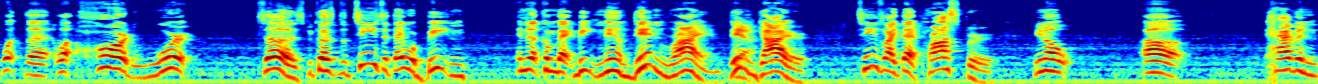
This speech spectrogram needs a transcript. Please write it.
what the what hard work does because the teams that they were beating ended up coming back beating them. Didn't Ryan? Didn't Guyer? Teams like that prosper. You know, uh, having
